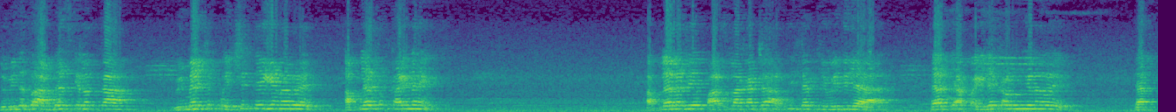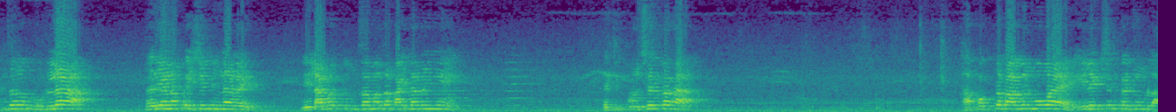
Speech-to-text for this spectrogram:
तुम्ही त्याचा अभ्यास केलात का? विम्याचे पैसे ते घेणार आहेत. आपल्याकडे काय नाही. आपल्याला जे पाच लाखाच्या आतील ज्या ठेवी दिल्या त्या त्या पहिले काढून घेणार आहेत. त्यातनं उरला तर यांना पैसे मिळणार आहेत. लिलावात तुमचा माझा फायदा नाहीये. त्याची प्रोसेस बघा. हा फक्त बागुल मुवा आहे. इलेक्शन का जुमला?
